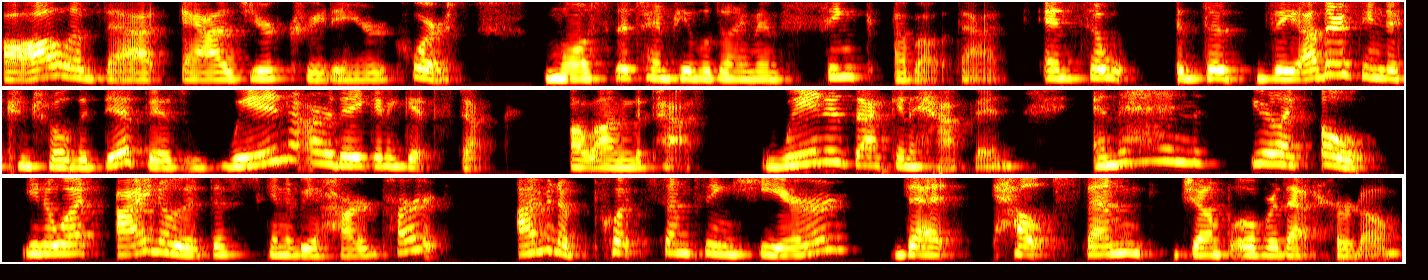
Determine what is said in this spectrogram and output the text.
all of that as you're creating your course. Most of the time people don't even think about that. And so the the other thing to control the dip is when are they going to get stuck along the path when is that going to happen? And then you're like, oh, you know what? I know that this is going to be a hard part. I'm going to put something here that helps them jump over that hurdle.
